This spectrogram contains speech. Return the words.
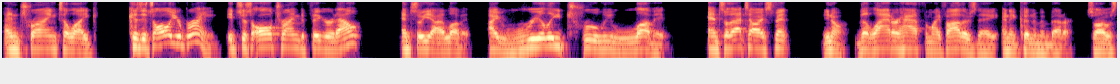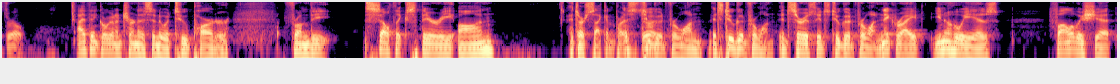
and trying to like, because it's all your brain. It's just all trying to figure it out. And so, yeah, I love it. I really, truly love it. And so that's how I spent, you know, the latter half of my Father's Day, and it couldn't have been better. So I was thrilled. I think we're going to turn this into a two parter from the Celtics theory on it's our second part. It's too it. good for one. It's too good for one. It's seriously, it's too good for one. Nick Wright, you know who he is. Follow his shit.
